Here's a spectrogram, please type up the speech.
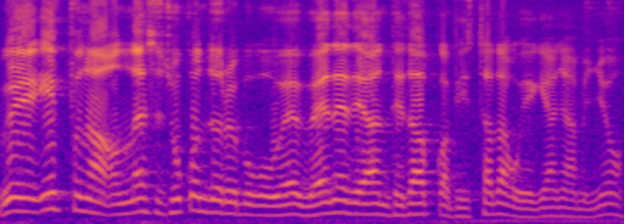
왜 if나 unless 조건절을 보고 왜 when에 대한 대답과 비슷하다고 얘기하냐면요.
